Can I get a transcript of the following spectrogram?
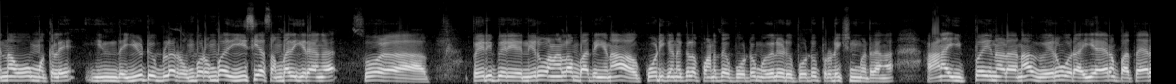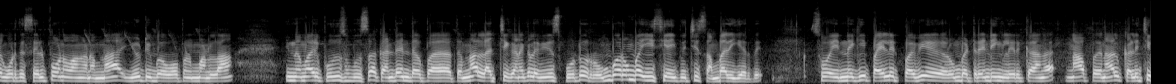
என்னவோ மக்களே இந்த யூடியூப்பில் ரொம்ப ரொம்ப ஈஸியாக சம்பாதிக்கிறாங்க. ஸோ பெரிய பெரிய நிறுவனங்கள்லாம் பார்த்தீங்கன்னா கோடிக்கணக்கில் பணத்தை போட்டு முதலீடு போட்டு ப்ரொடக்ஷன் பண்ணுறாங்க ஆனால் இப்போ என்னடானா வெறும் ஒரு ஐயாயிரம் பத்தாயிரம் கொடுத்து செல்ஃபோன் வாங்கினோம்னா யூடியூப்பை ஓப்பன் பண்ணலாம். இந்த மாதிரி புதுசு புதுசாக கண்டென்ட்டை பார்த்தோம்னா லட்சக்கணக்கில் வியூஸ் போட்டு ரொம்ப ரொம்ப ஈஸியாகி போச்சு சம்பாதிக்கிறது. ஸோ இன்றைக்கி பைலட் பவி ரொம்ப ட்ரெண்டிங்கில் இருக்காங்க. நாற்பது நாள் கழித்து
